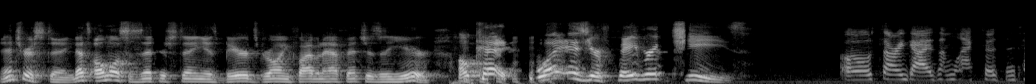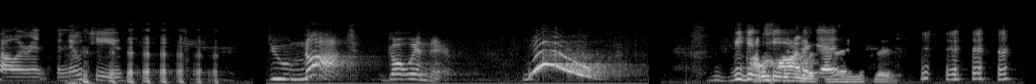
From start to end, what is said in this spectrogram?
Interesting. That's almost as interesting as beards growing five and a half inches a year. Okay, what is your favorite cheese? Oh, sorry guys, I'm lactose intolerant, so no cheese. Do not go in there. Woo! Vegan I'm cheese, fine I with guess. that.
